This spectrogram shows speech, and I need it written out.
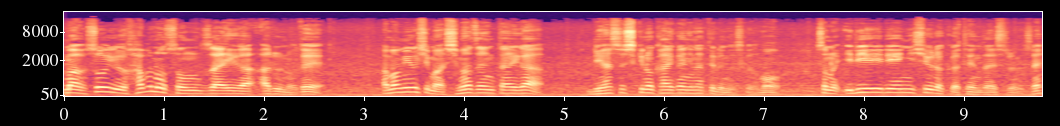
まあそういうハブの存在があるので奄美大島は島全体がリアス式の海岸になってるんですけどもその入り江入り江に集落が点在するんですね。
